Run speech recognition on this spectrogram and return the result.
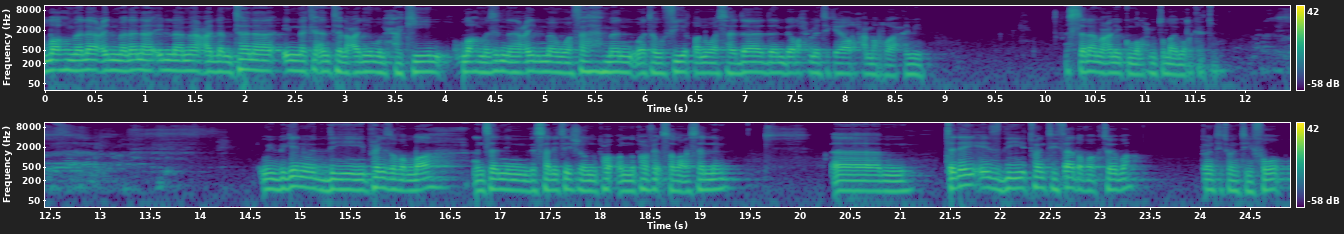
اللهم لا علم لنا إلا ما علمتنا إنك أنت العليم الحكيم اللهم زدنا علما وفهما وتوفيقا وسدادا برحمتك يا أرحم الراحمين السلام عليكم ورحمة الله وبركاته We begin with the praise of Allah and sending the salutation on the, on the Prophet ﷺ. Um, today is the 23rd of October, 2024.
